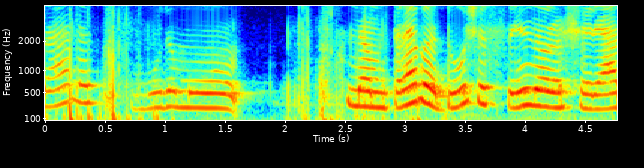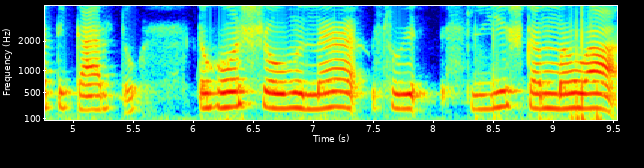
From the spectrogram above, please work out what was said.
зараз будемо. Нам треба дуже сильно розширяти карту, того що вона слишком мала.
